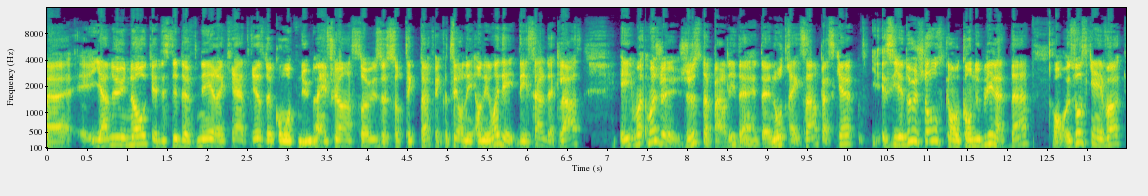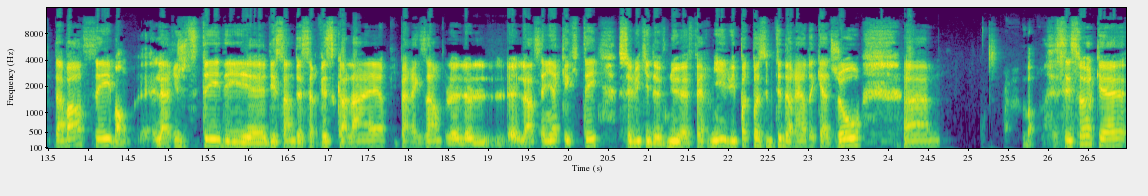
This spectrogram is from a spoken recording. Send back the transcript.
Euh, il y en a une autre qui a décidé de devenir créatrice de contenu, influenceuse sur TikTok. Écoutez, on est, on est loin des, des salles de classe. Et moi, moi je veux juste te parler d'un autre exemple parce que il y a deux choses qu'on qu'on oublie là-dedans. Bon, eux autres, ce qu'ils invoquent, d'abord, c'est bon la rigidité des, euh, des centres de services scolaires. Puis, par exemple, l'enseignant qui a quitté, celui qui est devenu euh, fermier, lui, pas de possibilité d'horaire de quatre jours. Euh, bon, c'est sûr que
